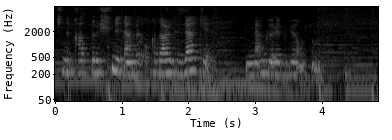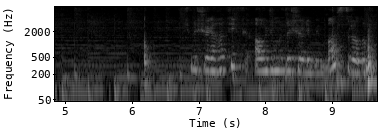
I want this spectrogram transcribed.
İçinde katları şimdiden beri o kadar güzel ki bilmem görebiliyor musunuz? Şimdi şöyle hafif avucumuzda şöyle bir bastıralım.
